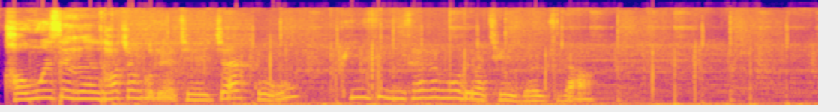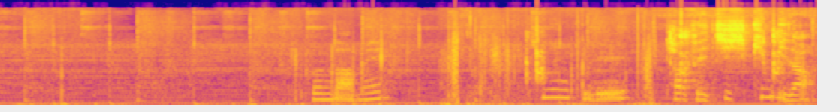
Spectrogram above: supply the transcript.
검은색은 사정거리가 제일 짧고 흰색이 사정거리가 제일 넓다. 그런 다음에 TNT를 다 배치시킵니다.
